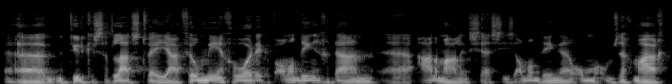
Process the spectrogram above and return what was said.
Eh, natuurlijk is dat de laatste twee jaar veel meer geworden. Ik heb allemaal dingen gedaan, ademhalingssessies, allemaal dingen om, om zeg maar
